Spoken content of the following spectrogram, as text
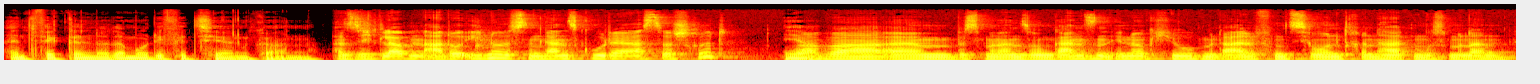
entwickeln oder modifizieren können. Also ich glaube, ein Arduino ist ein ganz guter erster Schritt. Ja. Aber ähm, bis man dann so einen ganzen InnoCube mit allen Funktionen drin hat, muss man dann,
